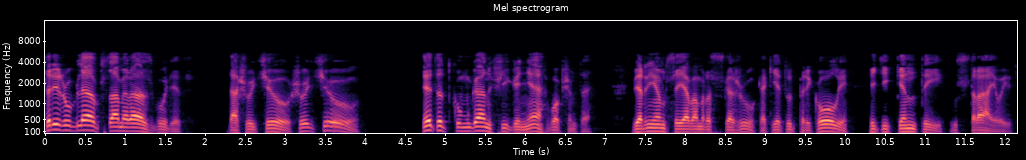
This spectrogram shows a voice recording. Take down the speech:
Три рубля в самый раз будет. Да шучу, шучу. Этот кумган фигня, в общем-то. Вернемся, я вам расскажу, какие тут приколы эти кенты устраивают.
